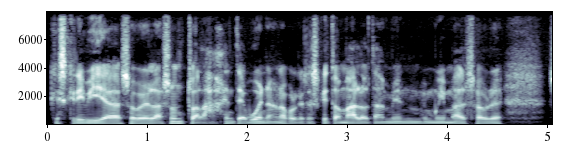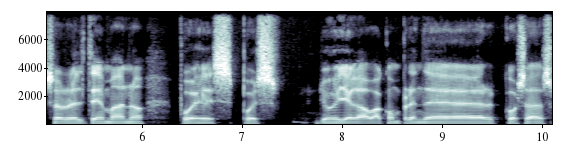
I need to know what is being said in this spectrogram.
que escribía sobre el asunto, a la gente buena, ¿no? Porque se ha escrito malo también, muy, mal sobre, sobre el tema, ¿no? Pues, pues yo he llegado a comprender cosas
